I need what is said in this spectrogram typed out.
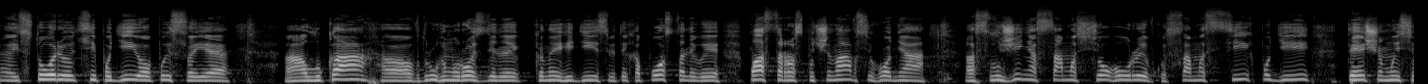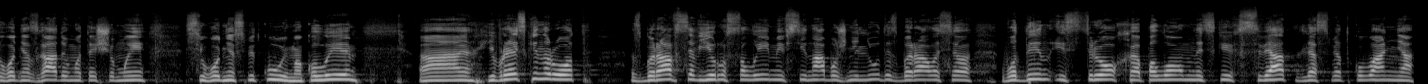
е, історію, ці події описує Лука в другому розділі книги дії святих апостолів. І пастор розпочинав сьогодні служіння саме з цього уривку, саме з цих подій, те, що ми сьогодні згадуємо, те, що ми сьогодні святкуємо. Коли єврейський народ збирався в Єрусалимі, всі набожні люди збиралися в один із трьох е, паломницьких свят для святкування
